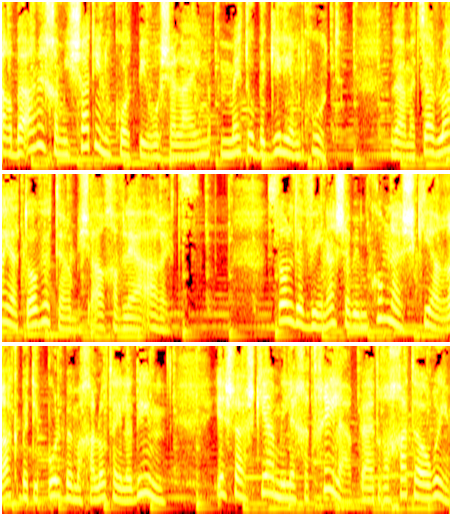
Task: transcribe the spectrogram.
ארבעה מחמישה תינוקות בירושלים מתו בגיל ינקות, והמצב לא היה טוב יותר בשאר חבלי הארץ. סולד הבינה שבמקום להשקיע רק בטיפול במחלות הילדים, יש להשקיע מלכתחילה בהדרכת ההורים.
